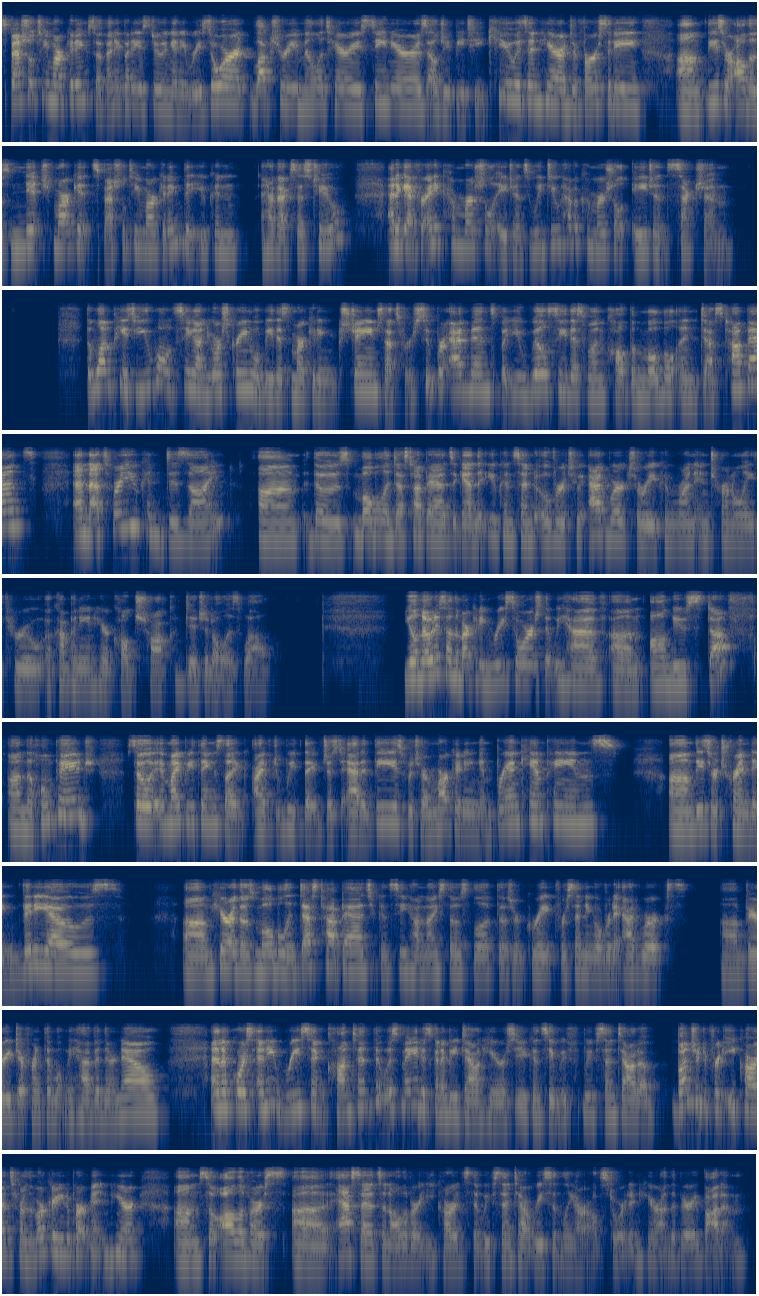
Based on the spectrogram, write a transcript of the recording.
Specialty marketing, so if anybody is doing any resort, luxury, military, seniors, LGBTQ is in here, diversity. Um, these are all those niche market specialty marketing that you can have access to. And again, for any commercial agents, we do have a commercial agent section. The one piece you won't see on your screen will be this marketing exchange. That's for super admins, but you will see this one called the mobile and desktop ads. And that's where you can design um, those mobile and desktop ads again that you can send over to AdWorks or you can run internally through a company in here called Chalk Digital as well. You'll notice on the marketing resource that we have um, all new stuff on the homepage. So it might be things like I've we, they've just added these, which are marketing and brand campaigns, um, these are trending videos. Um, here are those mobile and desktop ads. You can see how nice those look. Those are great for sending over to AdWorks. Um, very different than what we have in there now. And of course, any recent content that was made is going to be down here. So you can see we've, we've sent out a bunch of different e-cards from the marketing department in here. Um, so all of our uh, assets and all of our e-cards that we've sent out recently are all stored in here on the very bottom.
